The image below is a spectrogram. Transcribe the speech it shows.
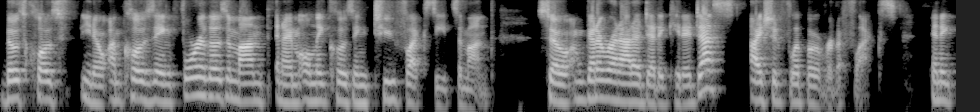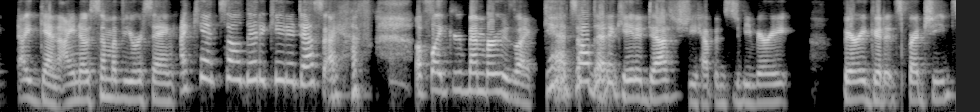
those close, you know, I'm closing four of those a month and I'm only closing two flex seats a month. So I'm going to run out of dedicated desks. I should flip over to flex. And again, I know some of you are saying, I can't sell dedicated desks. I have a flight group member who's like, can't sell dedicated desks. She happens to be very, very good at spreadsheets.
